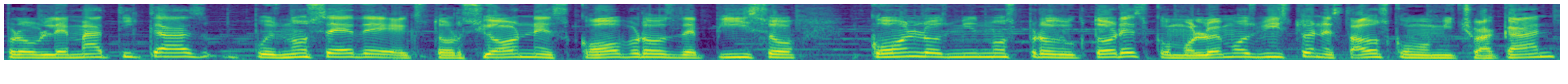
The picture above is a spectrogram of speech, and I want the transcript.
problemáticas, pues no sé, de extorsiones, cobros de piso con los mismos productores, como lo hemos visto en estados como Michoacán,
